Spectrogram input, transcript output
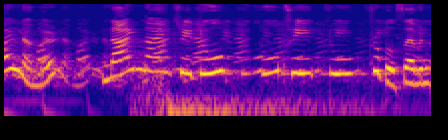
mobile number nine nine three two two three two triple seven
